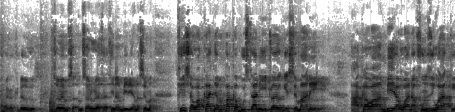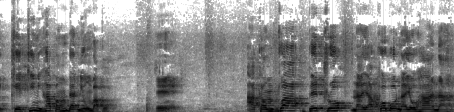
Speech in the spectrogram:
haraka kidogo. Some mstari wa 32 anasema kisha wakaja mpaka bustani itwayo Getsemane akawaambia wanafunzi wake ketini hapa muda niombapo. Eh? Akamtwaa Petro na Yakobo na Yohana.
